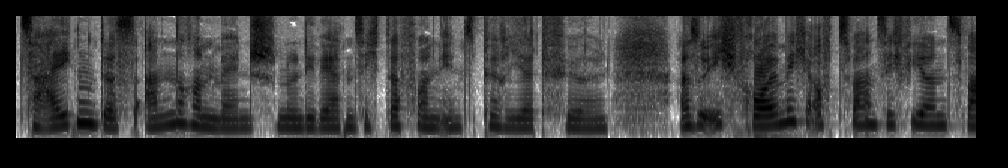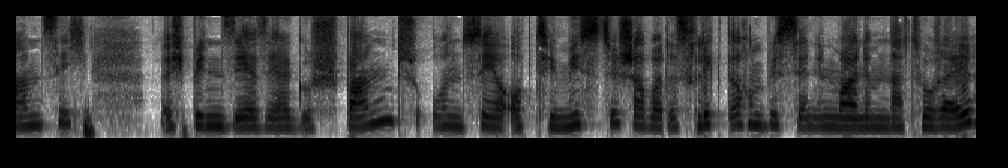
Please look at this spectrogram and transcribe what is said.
zeigen das anderen Menschen und die werden sich davon inspiriert fühlen. Also ich freue mich auf 2024. Ich bin sehr, sehr gespannt und sehr optimistisch, aber das liegt auch ein bisschen in meinem Naturell.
